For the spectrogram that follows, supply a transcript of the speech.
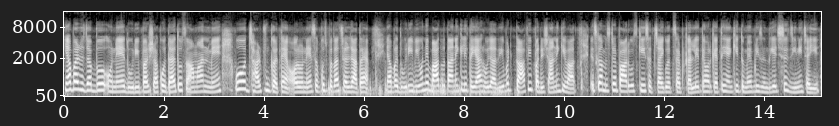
यहाँ पर जब उन्हें दूरी पर शक होता है तो सामान में वो झाड़ फूँक करते हैं और उन्हें सब कुछ पता चल जाता है। यहाँ पर दूरी भी उन्हें बात बताने के लिए तैयार हो जाती है, बट काफ़ी परेशानी के बाद इसका मिस्टर पार्क उसकी सच्चाई को एक्सेप्ट कर लेते हैं और कहते हैं कि तुम्हें अपनी ज़िंदगी अच्छे से जीनी चाहिए।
